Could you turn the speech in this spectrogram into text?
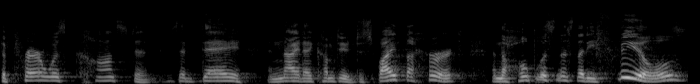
The prayer was constant. He said, Day and night I come to you. Despite the hurt and the hopelessness that he feels,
